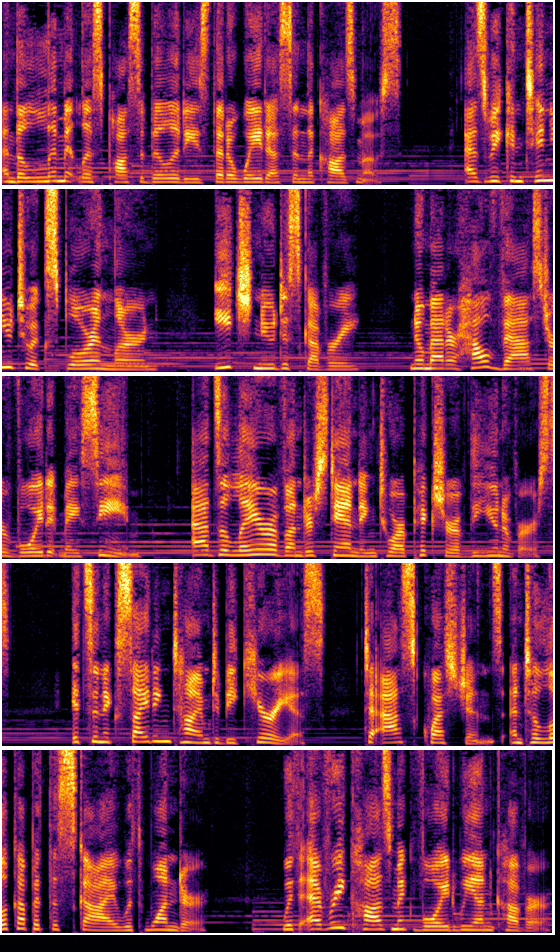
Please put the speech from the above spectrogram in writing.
and the limitless possibilities that await us in the cosmos. As we continue to explore and learn, each new discovery, no matter how vast or void it may seem, adds a layer of understanding to our picture of the universe. It's an exciting time to be curious, to ask questions, and to look up at the sky with wonder. With every cosmic void we uncover,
